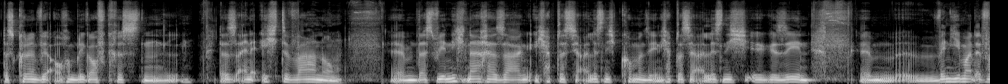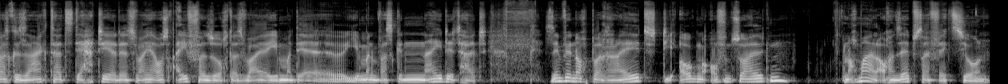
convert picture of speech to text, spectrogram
Das können wir auch im Blick auf Christen. Das ist eine echte Warnung, ähm, dass wir nicht nachher sagen, ich habe das ja alles nicht kommen sehen, ich habe das ja alles nicht äh, gesehen. Ähm, wenn jemand etwas gesagt hat, der hatte ja, das war ja aus Eifersucht, das war ja jemand, der äh, jemandem was geneidet hat. Sind wir noch bereit, die Augen offen zu halten? Nochmal, auch in Selbstreflexion.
